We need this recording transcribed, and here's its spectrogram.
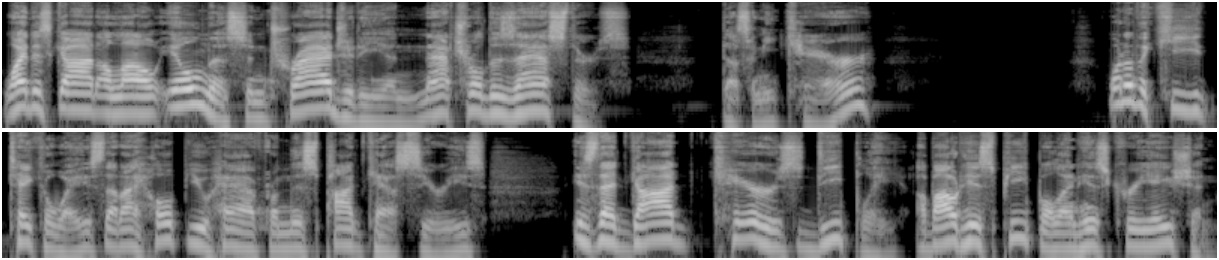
Why does God allow illness and tragedy and natural disasters? Doesn't He care? One of the key takeaways that I hope you have from this podcast series is that God cares deeply about His people and His creation.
